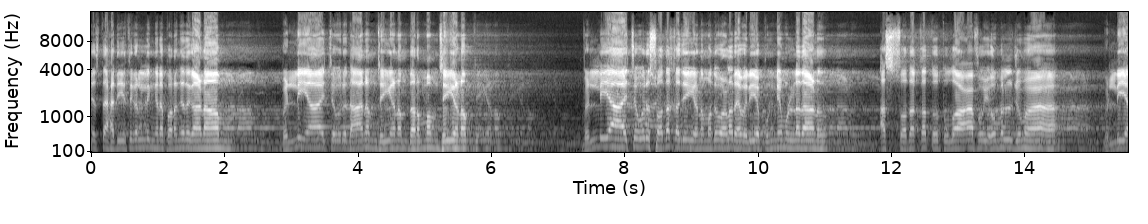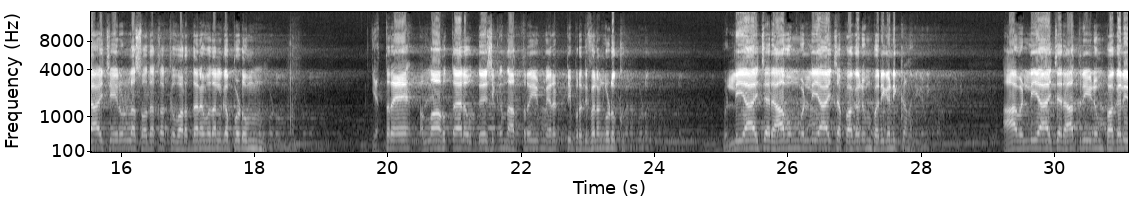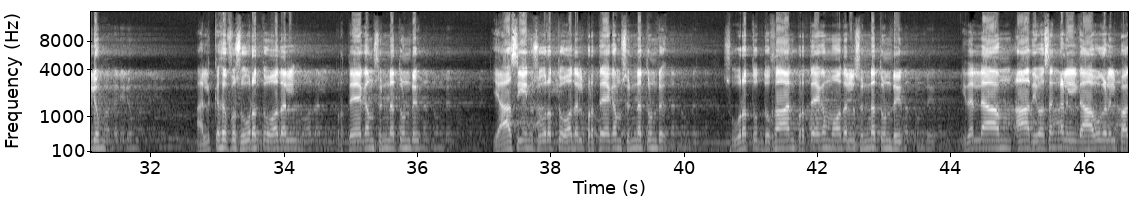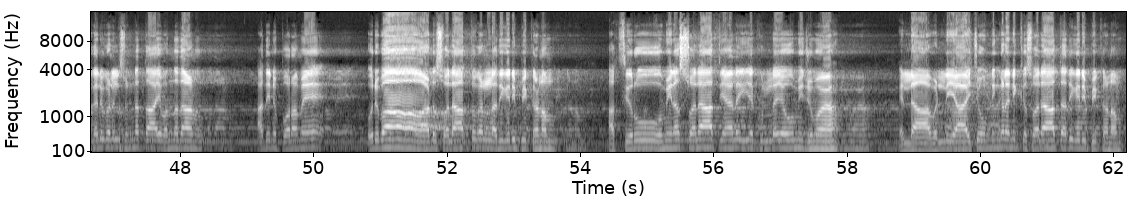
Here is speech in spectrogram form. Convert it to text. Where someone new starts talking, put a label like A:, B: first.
A: വ്യത്യസ്ത ഹദീസുകളിൽ ഇങ്ങനെ പറഞ്ഞത് കാണാം. വെള്ളിയാഴ്ച ഒരു ദാനം ചെയ്യണം ധർമ്മം ചെയ്യണം. വെള്ളിയാഴ്ച ഒരു സ്വതക്ക ചെയ്യണം അത് വളരെ വലിയ പുണ്യമുള്ളതാണ്. വെള്ളിയാഴ്ചയിലുള്ള സ്വതക്കക്ക് വർധനവ് നൽകപ്പെടും. എത്ര അള്ളാഹുത്താല ഉദ്ദേശിക്കുന്ന അത്രയും ഇരട്ടി പ്രതിഫലം കൊടുക്കും. വെള്ളിയാഴ്ച രാവും വെള്ളിയാഴ്ച പകലും പരിഗണിക്കണം. ആ വെള്ളിയാഴ്ച രാത്രിയിലും പകലിലും അൽക്കഹഫ് സൂറത്ത് ഓതൽ പ്രത്യേകം സുന്നത്തുണ്ട്. യാസീൻ സൂറത്ത് ഓതൽ പ്രത്യേകം സുന്നത്തുണ്ട്. സൂറത്തു ദുഹാൻ പ്രത്യേകം ഓതൽ സുന്നത്തുണ്ട്. ഇതെല്ലാം ആ ദിവസങ്ങളിൽ രാവുകളിൽ പകലുകളിൽ സുന്നത്തായി വന്നതാണ്. അതിനു പുറമേ ഒരുപാട് സ്വലാത്തുകൾ അധികരിപ്പിക്കണം. അക്സിറൂ ജുമാ. എല്ലാ വെള്ളിയാഴ്ചവും നിങ്ങൾ എനിക്ക് സ്വലാത്ത് അധികരിപ്പിക്കണം.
